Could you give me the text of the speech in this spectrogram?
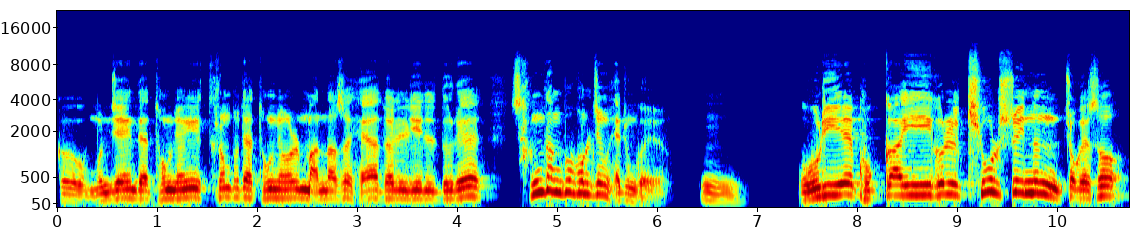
그 문재인 대통령이 트럼프 대통령을 만나서 해야 될 일들의 상당 부분을 지금 해준 거예요. 음. 우리의 국가 이익을 키울 수 있는 쪽에서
